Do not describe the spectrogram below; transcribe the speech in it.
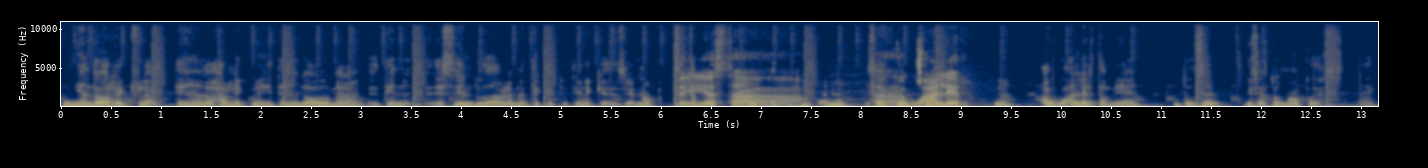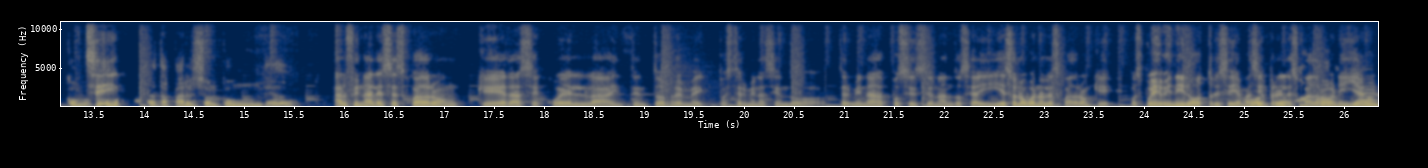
Teniendo a Rick Flag, teniendo a Harley Quinn y teniendo a Boomerang, eh, tiene, es indudablemente que tú tienes que decir, no. Sí, y hasta a Waller. A Waller también. Entonces, dices tú, no, pues, eh, ¿cómo, ¿cómo vas a tapar el sol con un dedo? al final ese escuadrón que era secuela, intento remake, pues termina siendo, termina posicionándose ahí. Y eso es lo bueno del escuadrón, que pues puede venir otro y se llama siempre el escuadrón y ya.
